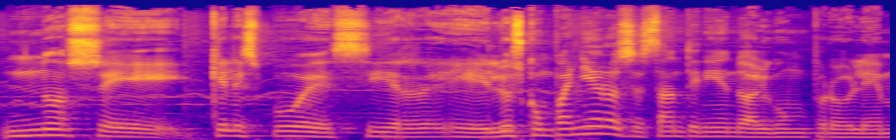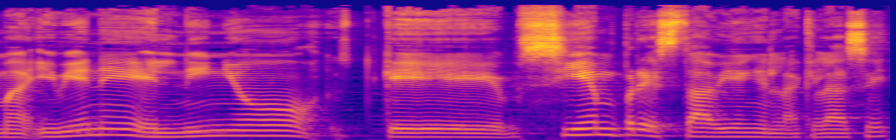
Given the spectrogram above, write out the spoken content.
no sé, ¿qué les puedo decir? Eh, los compañeros están teniendo algún problema y viene el niño que siempre está bien en la clase.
